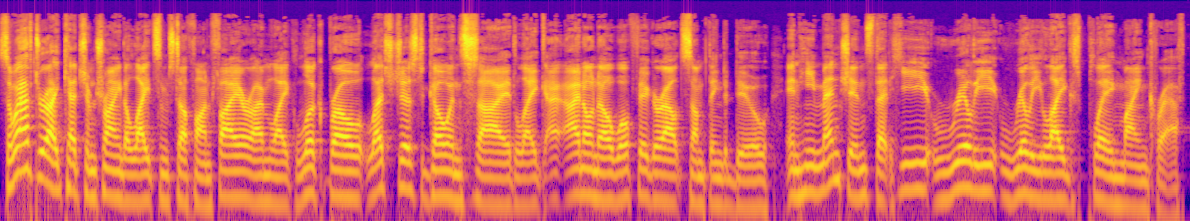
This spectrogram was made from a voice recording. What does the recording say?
So after I catch him trying to light some stuff on fire, I'm like, look, bro, let's just go inside. Like, I, I, don't know, we'll figure out something to do. And he mentions that he really, really likes playing Minecraft.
